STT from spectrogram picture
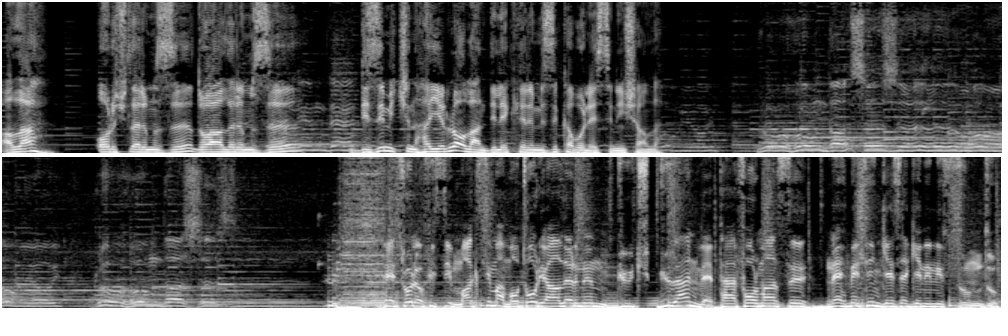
Allah oruçlarımızı, dualarımızı, bizim için hayırlı olan dileklerimizi kabul etsin inşallah. Ruhumda sızıyor Ruhumda sızıyor Petrol Ofisi Maxima motor yağlarının güç, güven ve performansı Mehmet'in gezegenini sundu.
